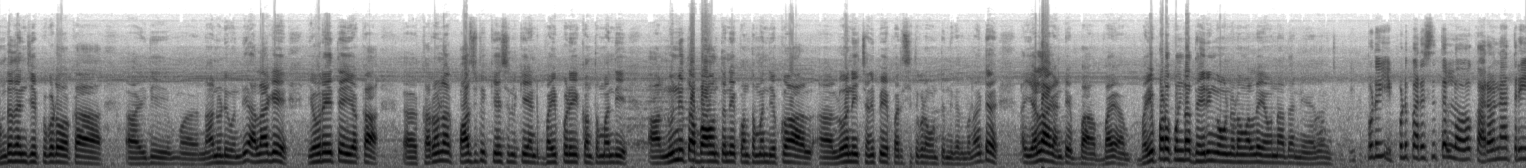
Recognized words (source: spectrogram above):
ఉండదని చెప్పి కూడా ఒక ఇది నానుడి ఉంది. అలాగే ఎవరైతే ఈ యొక్క కరోనా పాజిటివ్ కేసులకి అంటే భయపడి కొంతమంది ఆ నూన్యత భావంతోనే కొంతమంది ఎక్కువ లోనే చనిపోయే పరిస్థితి కూడా ఉంటుంది కదా మనం. అంటే ఎలాగంటే భయ భయపడకుండా ధైర్యంగా ఉండడం వల్ల ఏమన్నా దాన్ని ఇప్పుడు ఇప్పుడు పరిస్థితుల్లో కరోనా త్రీ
